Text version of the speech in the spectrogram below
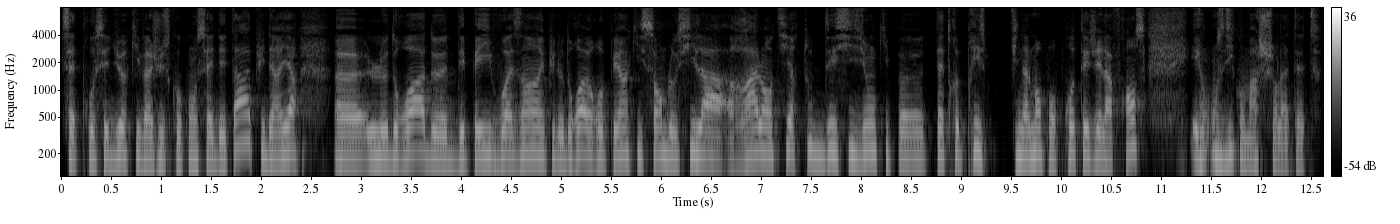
cette procédure qui va jusqu'au Conseil d'État. Puis derrière, le droit de, des pays voisins et puis le droit européen qui semble aussi là ralentir toute décision qui peut être prise finalement pour protéger la France. Et on se dit qu'on marche sur la tête.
